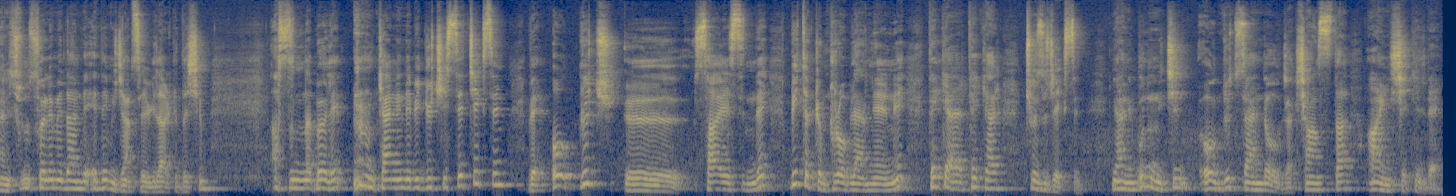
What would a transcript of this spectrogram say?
yani şunu söylemeden de edemeyeceğim sevgili arkadaşım aslında böyle kendinde bir güç hissedeceksin ve o güç e, sayesinde bir takım problemlerini teker teker çözeceksin. Yani bunun için o güç sende olacak. Şans da aynı şekilde.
